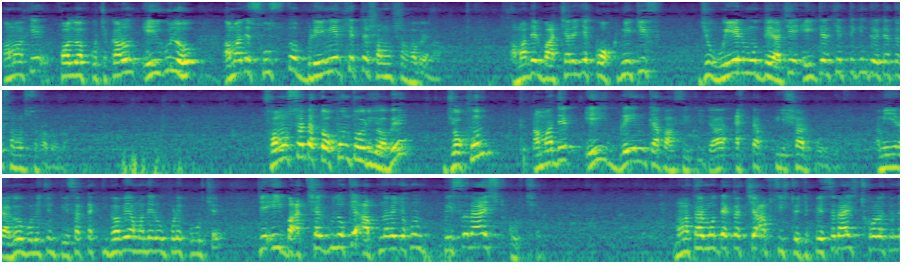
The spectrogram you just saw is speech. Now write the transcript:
আমাকে ফলো আপ করছে। কারণ এইগুলো আমাদের সুস্থ ব্রেনের ক্ষেত্রে সমস্যা হবে না। আমাদের বাচ্চারা যে কগনিটিভ যে ওয়ের মধ্যে আছে, এইটার ক্ষেত্রে কিন্তু এটাতে সমস্যা হবে না। সমস্যাটা তখন তৈরি হবে যখন আমাদের এই ব্রেন ক্যাপাসিটিটা একটা প্রেশার পড়বে। আমি এর আগেও বলেছেন প্রেশারটা কীভাবে আমাদের উপরে পড়ছে? যে এই বাচ্চাগুলোকে আপনারা যখন প্রেশারাইজড করছেন, মাথার মধ্যে একটা চাপ সৃষ্টি হচ্ছে প্রেশারাইজড করার জন্য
